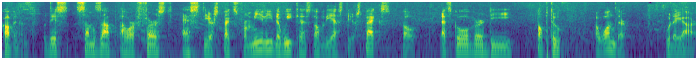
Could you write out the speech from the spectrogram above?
Covenant. This sums up our first S tier specs from Melee, the weakest of the S tier specs. So let's go over the top two. I wonder who they are.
